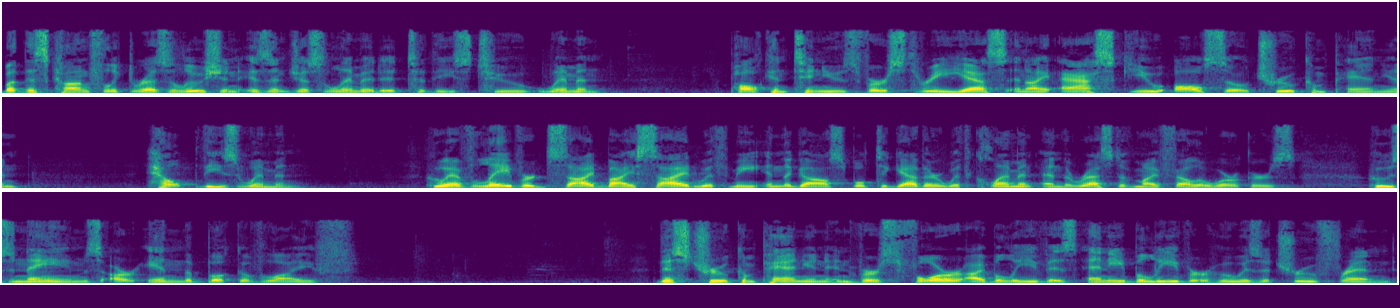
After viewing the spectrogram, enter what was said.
But this conflict resolution isn't just limited to these two women. Paul continues, verse 3 Yes, and I ask you also, true companion, help these women who have labored side by side with me in the gospel together with Clement and the rest of my fellow workers whose names are in the book of life. This true companion in verse 4, I believe, is any believer who is a true friend.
